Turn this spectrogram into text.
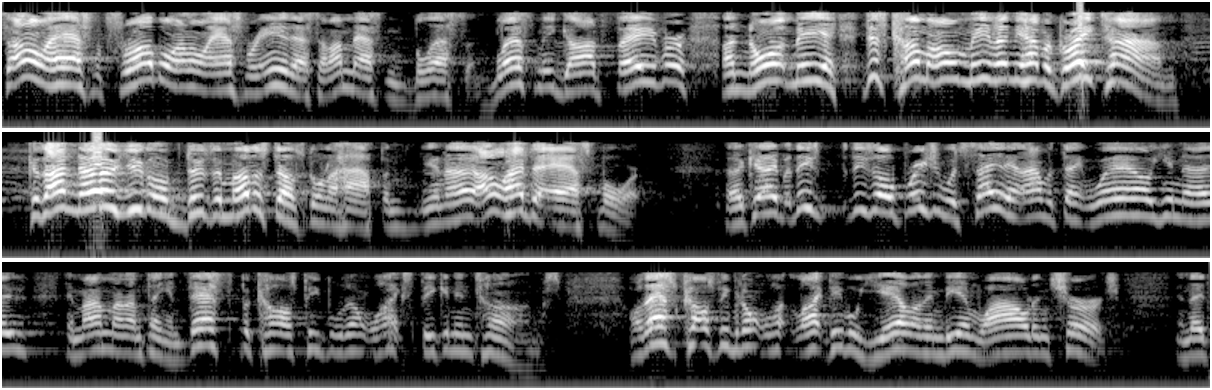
So I don't ask for trouble. I don't ask for any of that stuff. I'm asking blessing. Bless me, God, favor, anoint me, and just come on me. Let me have a great time because I know you're going to do some other stuff's going to happen. You know, I don't have to ask for it. Okay, but these these old preachers would say that, and I would think, well, you know, in my mind, I'm thinking that's because people don't like speaking in tongues. Well, that's because people don't like people yelling and being wild in church. And they'd,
